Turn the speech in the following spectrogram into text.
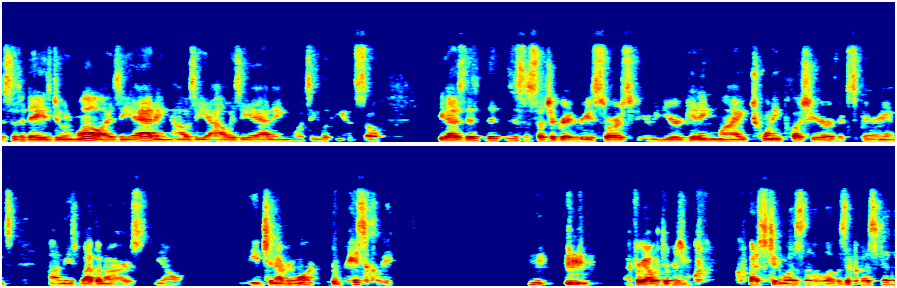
this is a day he's doing well. Is he adding? How is he? How is he adding? What's he looking at? So, you guys, this, this is such a great resource. You're getting my 20 plus year of experience on these webinars. You know, each and every one, basically. I forgot what the original question was though. What was the question?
